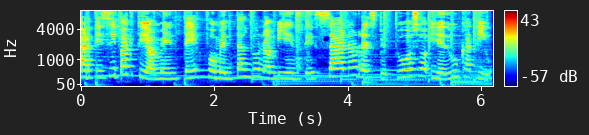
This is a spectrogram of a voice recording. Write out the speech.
Participa activamente fomentando un ambiente sano, respetuoso y educativo.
